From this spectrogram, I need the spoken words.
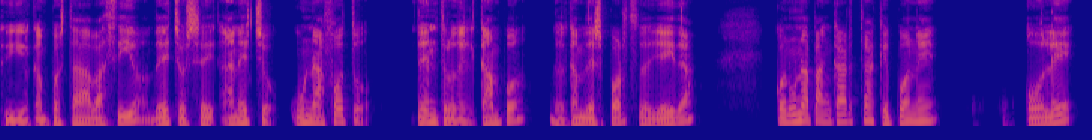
y el campo estaba vacío. De hecho, se han hecho una foto dentro del campo, del camp de sports de Lleida, con una pancarta que pone Ole,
